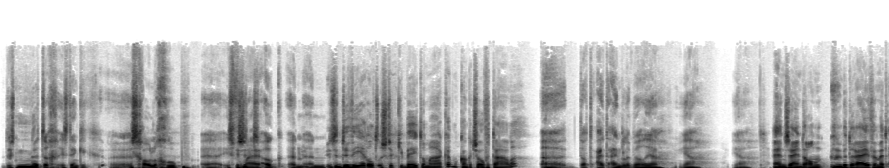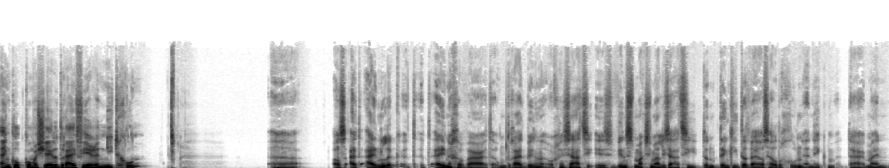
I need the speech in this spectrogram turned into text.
dus nuttig is denk ik een scholengroep. is voor mij ook een, een, Is het de wereld een stukje beter maken? Kan ik het zo vertalen? dat uiteindelijk wel, ja. ja. ja. En zijn dan bedrijven met enkel commerciële drijfveren niet groen? Als uiteindelijk het, het, enige waar het om draait binnen een organisatie is winstmaximalisatie, dan denk ik dat wij als Helder Groen en ik daar mijn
